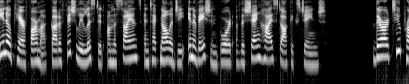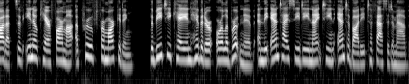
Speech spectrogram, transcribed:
InnoCare Pharma got officially listed on the Science and Technology Innovation Board of the Shanghai Stock Exchange. There are two products of InnoCare Pharma approved for marketing the BTK inhibitor orelabrutinib and the anti-CD19 antibody tafasitamab.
